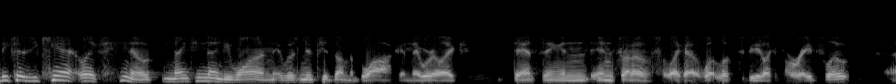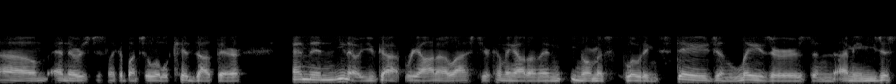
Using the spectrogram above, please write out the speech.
because you can't like you know 1991. It was New Kids on the Block, and they were like dancing in in front of like a what looked to be like a parade float, um, and there was just like a bunch of little kids out there. And then you know you've got Rihanna last year coming out on an enormous floating stage and lasers, and I mean you just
